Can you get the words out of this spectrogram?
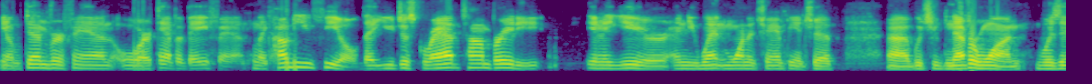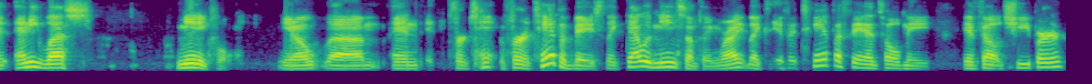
you know, Denver fan or Tampa Bay fan. Like, how do you feel that you just grabbed Tom Brady in a year and you went and won a championship, uh, which you've never won? Was it any less meaningful? You know, um, and for Ta- for a Tampa base, like that would mean something, right? Like if a Tampa fan told me it felt cheaper,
